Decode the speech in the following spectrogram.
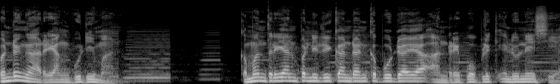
Pendengar yang budiman, Kementerian Pendidikan dan Kebudayaan Republik Indonesia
